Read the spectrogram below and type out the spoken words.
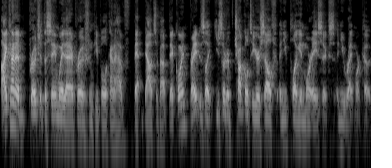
I kind of approach it the same way that I approach when people kind of have doubts about Bitcoin, right? It's like you sort of chuckle to yourself and you plug in more ASICs and you write more code,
